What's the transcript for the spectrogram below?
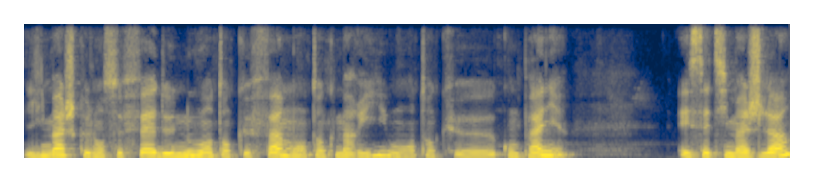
l'image que l'on se fait de nous en tant que femme ou en tant que mari ou en tant que compagne. Et cette image-là,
